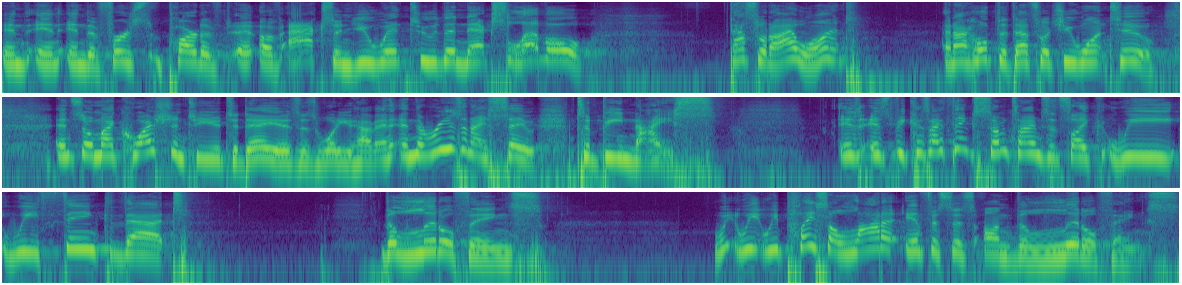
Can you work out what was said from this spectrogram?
in, in, in the first part of, of Acts and you went to the next level. That's what I want. And I hope that that's what you want too. And so my question to you today is, is what do you have? And, and the reason I say to be nice is, is because I think sometimes it's like we, we think that the little things, we, we, we place a lot of emphasis on the little things.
